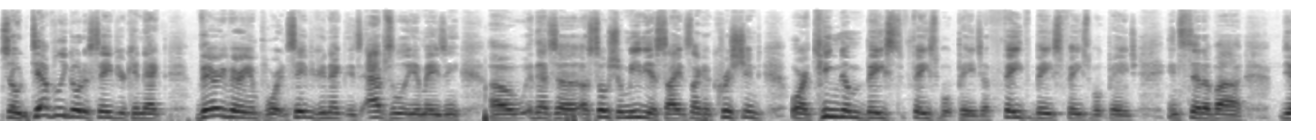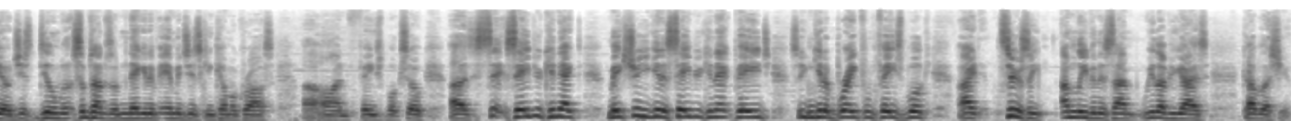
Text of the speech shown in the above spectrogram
So definitely go to Savior Connect. Very, very important. Savior Connect is absolutely amazing. Uh, that's a, a social media site. It's like a Christian or a kingdom-based Facebook page, a faith-based Facebook page, instead of uh, you know just dealing with. Sometimes some negative images can come across uh, on Facebook. So uh, Sa- Savior Connect. Make sure you get a Savior Connect page so you can get a break from Facebook. All right, seriously, I'm leaving this time. We love you guys. God bless you.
